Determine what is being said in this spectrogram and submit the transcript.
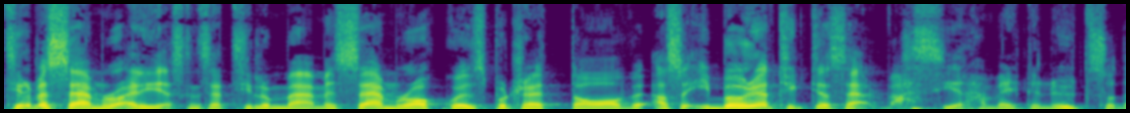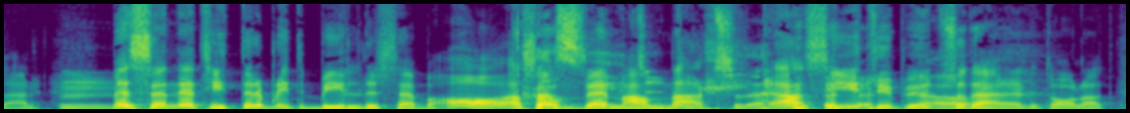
till och med Sam, eller jag ska inte säga till och med, men Sam Rockwells porträtt av, alltså i början tyckte jag så här, vad ser han verkligen ut så där? Men sen när jag tittade på lite bilder så här, ja, alltså Mm. Han ser vem typ annars? sådär. Han ser ju typ ut Ja. sådär ärligt talat.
